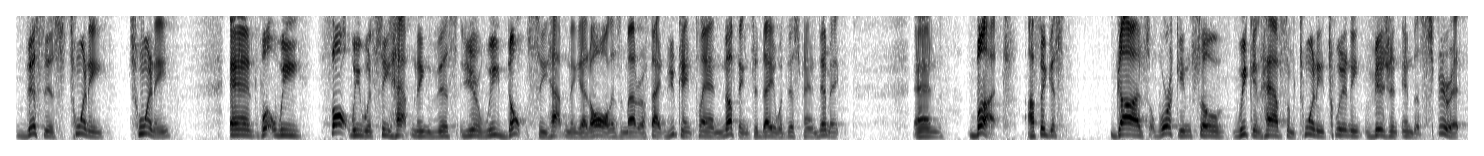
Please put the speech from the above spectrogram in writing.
this is 2020, and what we thought we would see happening this year, we don't see happening at all. As a matter of fact, you can't plan nothing today with this pandemic. And but I think it's God's working so we can have some 2020 vision in the spirit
